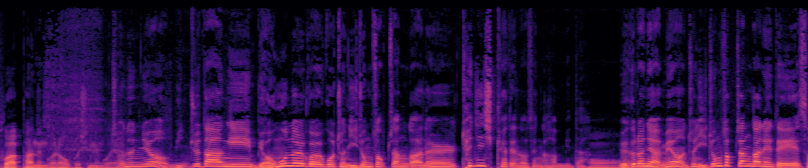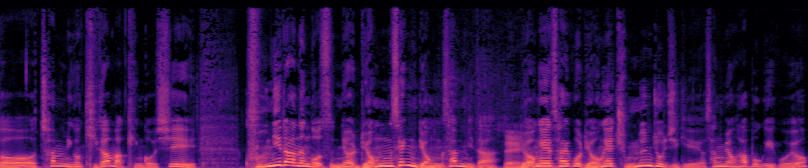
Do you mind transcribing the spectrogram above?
부합하는 거라고 보시는 거예요? 저는요 민주당이 명운을 걸고 전 이종섭 장관을 퇴진시켜야 된다고 생각합니다. 어. 왜 그러냐면 전 이종섭 장관에 대해서 참 이건 기가 막힌 것이 군이라는 것은요 령생령사입니다. 네. 령에 살고 령에 죽는 조직이에요. 상명하복이고요.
